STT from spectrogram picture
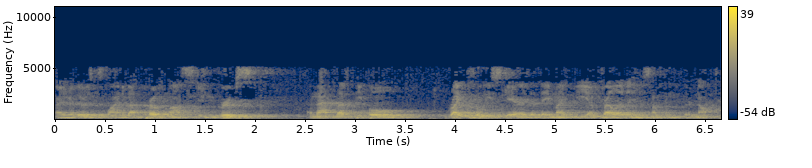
Right? There was this line about pro-Hamas student groups, and that left people rightfully scared that they might be umbrellaed into something that they're not.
